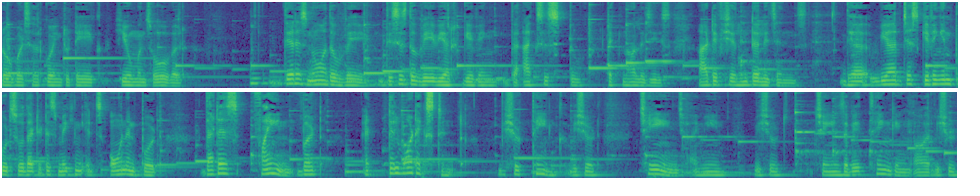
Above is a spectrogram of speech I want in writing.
robots are going to take humans over. There is no other way. This is the way we are giving the access to technologies artificial intelligence. Are, we are just giving input so that it is making its own input. That is fine but at till what extent? We should think. We should change. I mean we should change the way thinking or we should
